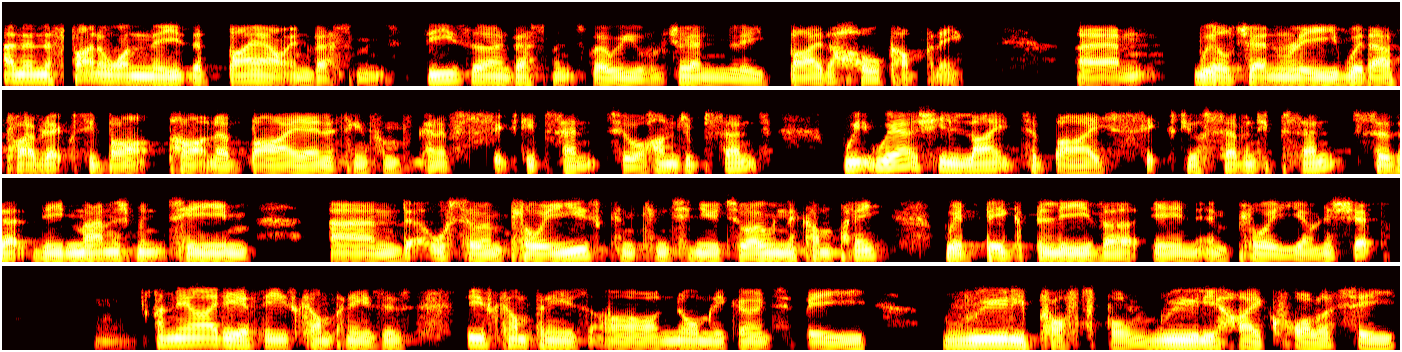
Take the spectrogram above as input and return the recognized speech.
and then the final one, the, the buyout investments. These are investments where we will generally buy the whole company. Um, we'll generally, with our private equity bar- partner, buy anything from kind of 60% to 100%. We, we actually like to buy 60 or 70% so that the management team and also employees can continue to own the company. We're a big believer in employee ownership. Mm. And the idea of these companies is these companies are normally going to be really profitable, really high quality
